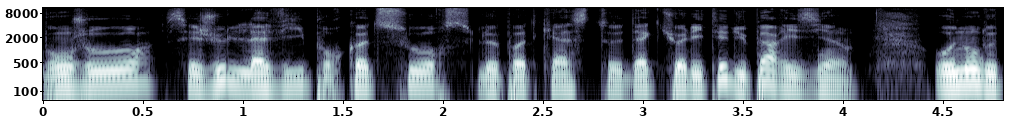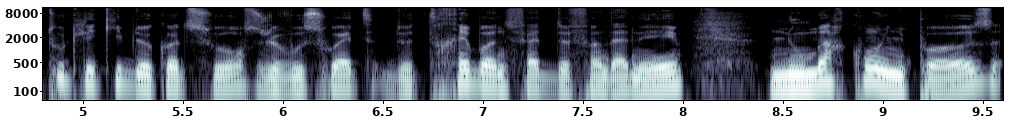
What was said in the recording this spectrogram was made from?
Bonjour, c'est Jules Lavie pour Code Source, le podcast d'actualité du Parisien. Au nom de toute l'équipe de Code Source, je vous souhaite de très bonnes fêtes de fin d'année. Nous marquons une pause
